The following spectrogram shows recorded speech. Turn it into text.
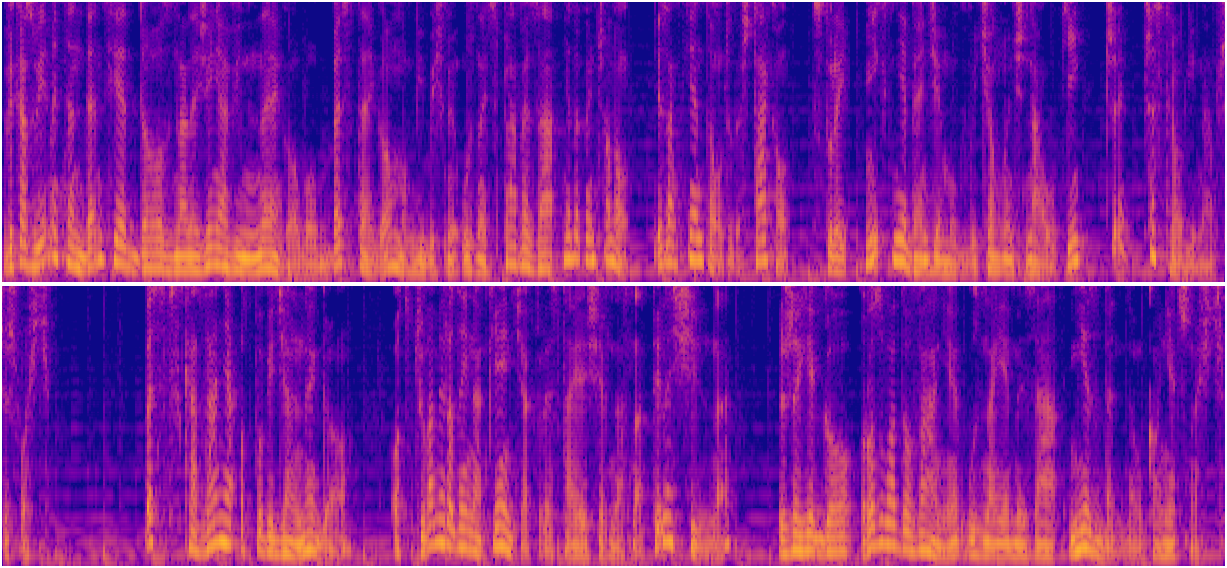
wykazujemy tendencję do znalezienia winnego, bo bez tego moglibyśmy uznać sprawę za niedokończoną, niezamkniętą, czy też taką, z której nikt nie będzie mógł wyciągnąć nauki czy przestrogi na przyszłość. Bez wskazania odpowiedzialnego odczuwamy rodzaj napięcia, które staje się w nas na tyle silne, że jego rozładowanie uznajemy za niezbędną konieczność.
